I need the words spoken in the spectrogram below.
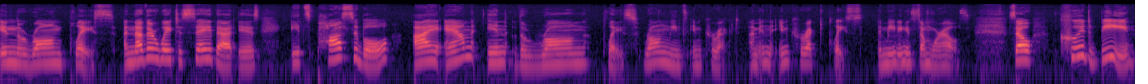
in the wrong place. Another way to say that is, it's possible I am in the wrong place. Wrong means incorrect. I'm in the incorrect place. The meeting is somewhere else. So could be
